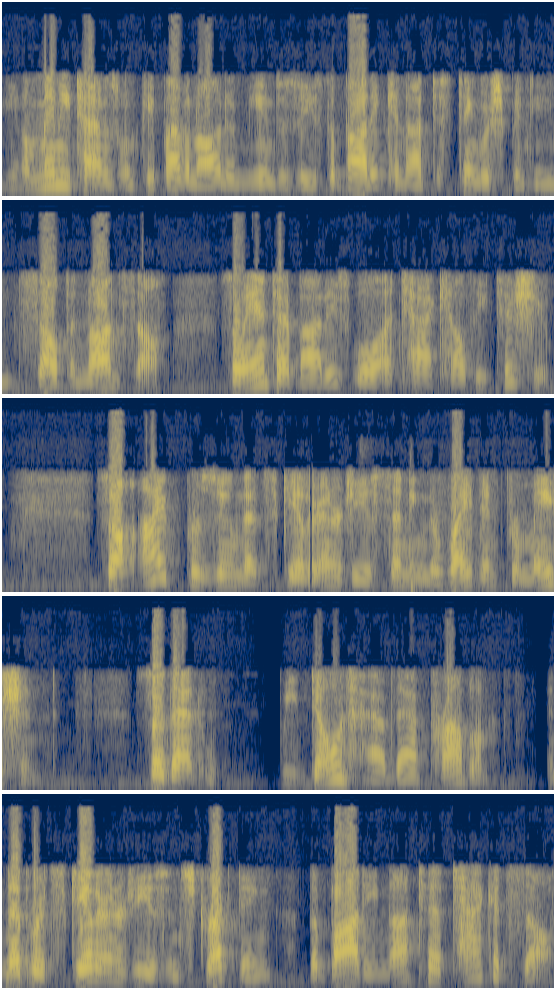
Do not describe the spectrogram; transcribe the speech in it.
You know, many times when people have an autoimmune disease, the body cannot distinguish between self and non self. So antibodies will attack healthy tissue. So I presume that scalar energy is sending the right information so that we don't have that problem. In other words, scalar energy is instructing the body not to attack itself.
